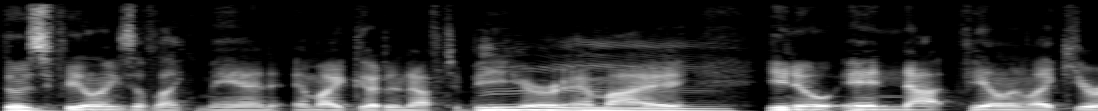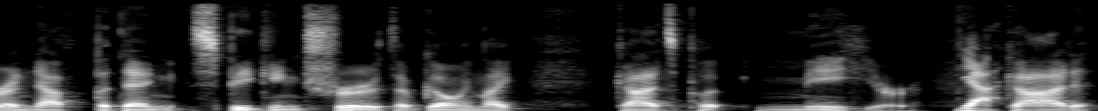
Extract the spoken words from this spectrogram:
those feelings of like, man, am I good enough to be here? Am Mm. I, you know, and not feeling like you're enough, but then speaking truth of going like, God's put me here. Yeah. God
